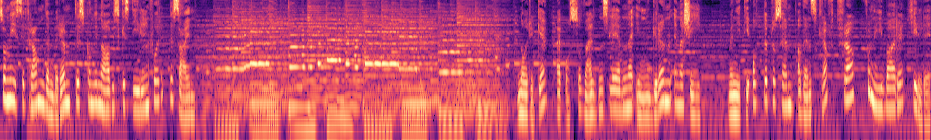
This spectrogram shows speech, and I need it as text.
som viser fram den berømte skandinaviske stilen for design. Norge er også verdensledende innen grønn energi, med 98% av dens kraft fra fornybare kilder.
